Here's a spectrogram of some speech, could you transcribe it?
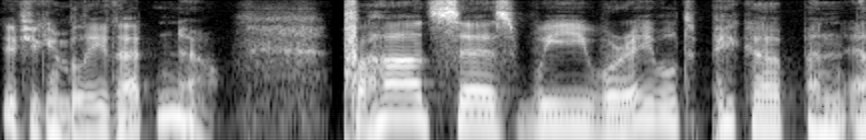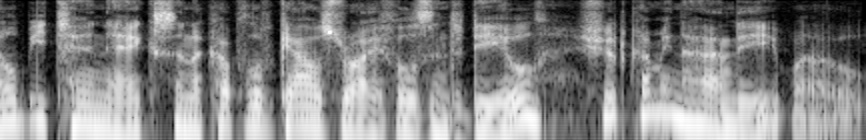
if you can believe that. No. Fahad says we were able to pick up an LB-10X and a couple of Gauss rifles in the deal. Should come in handy. Well,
